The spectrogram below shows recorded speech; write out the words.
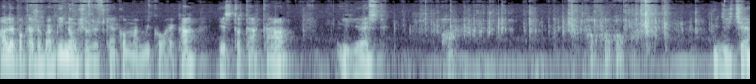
ale pokażę Wam inną książeczkę, jaką mam Mikołajka. Jest to taka i jest. O. O, o, o. Widzicie?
